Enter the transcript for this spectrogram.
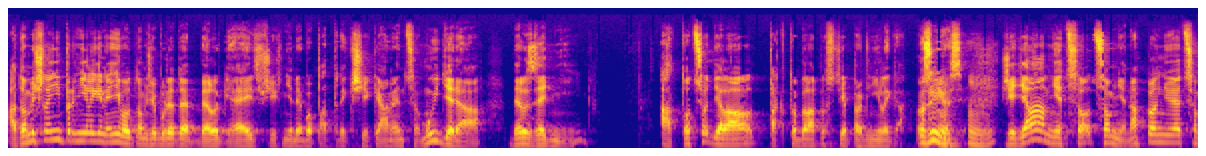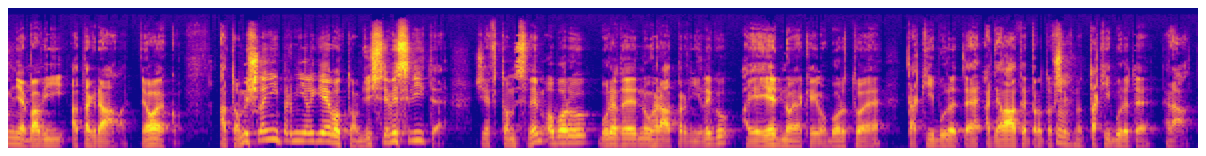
A to myšlení první ligy není o tom, že budete Bill Gates všichni nebo Patrick Schick, já nevím co. Můj děda byl zedník, a to, co dělal, tak to byla prostě první liga. Rozumíme mm, si? Mm. Že dělám něco, co mě naplňuje, co mě baví a tak dále. Jo, jako. A to myšlení první ligy je o tom, když si myslíte, že v tom svém oboru budete jednou hrát první ligu a je jedno, jaký obor to je, tak ji budete a děláte pro to všechno, hmm. tak ji budete hrát.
